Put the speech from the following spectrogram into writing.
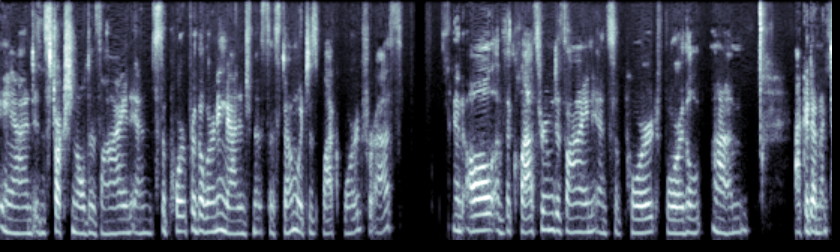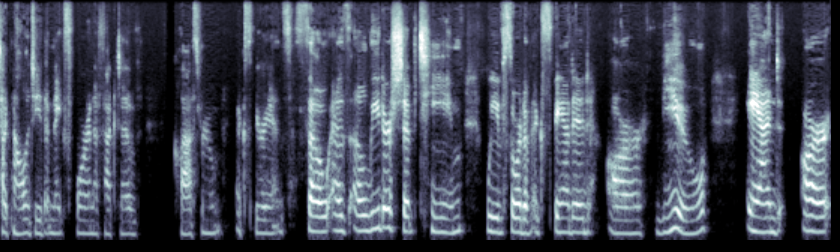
and instructional design and support for the learning management system, which is Blackboard for us, and all of the classroom design and support for the um, academic technology that makes for an effective classroom experience. So as a leadership team, we've sort of expanded our view and are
